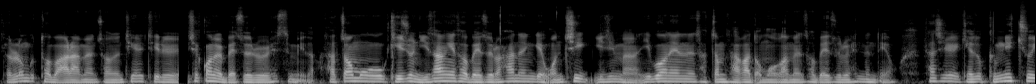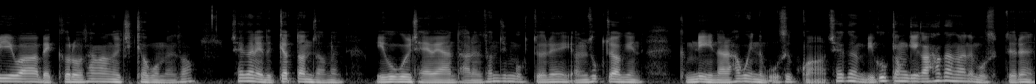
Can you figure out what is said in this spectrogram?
결론부터 말하면 저는 TLT를 채권을 매수를 했습니다. 4.5 기준 이상에서 매수를 하는 게 원칙이지만 이번에는 4.4가 넘어가면서 매수를 했는데요. 사실 계속 금리 추이와 매크로 상황을 지켜보면서 최근에 느꼈던 점은 미국을 제외한 다른 선진국들의 연속적인 금리 인하를 하고 있는 모습과 최근 미국 경기가 하강하는 모습들은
